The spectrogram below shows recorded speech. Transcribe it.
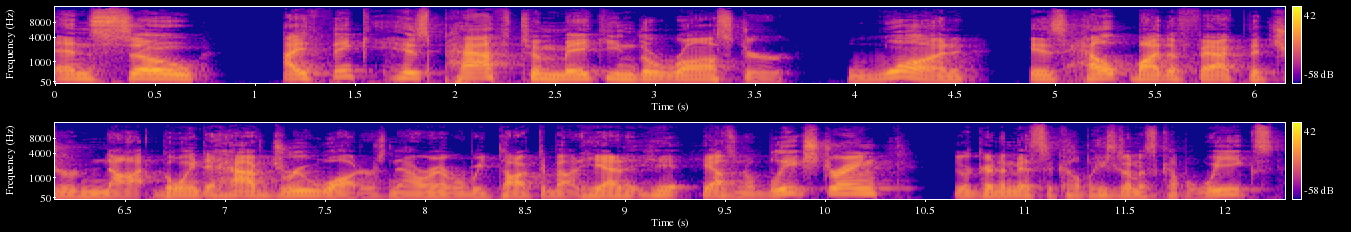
And so I think his path to making the roster, one, is helped by the fact that you're not going to have Drew Waters. Now, remember, we talked about he had he, he has an oblique strain. You're to miss a couple, he's to miss a couple weeks.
